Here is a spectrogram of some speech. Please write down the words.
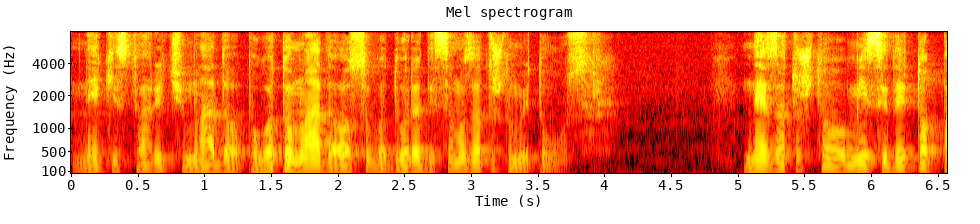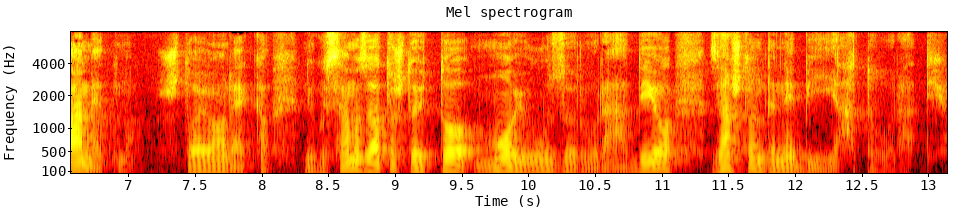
neke stvari će mlada, pogotovo mlada osoba da uradi samo zato što mu je to uzor. Ne zato što misli da je to pametno, što je on rekao, nego samo zato što je to moj uzor uradio, zašto onda ne bi i ja to uradio?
